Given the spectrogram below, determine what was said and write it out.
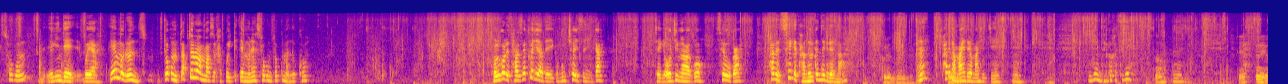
소금. 여기 이제 뭐야? 해물은 조금 짭조름한 맛을 갖고 있기 때문에 소금 조금만 넣고 골고루 잘 섞어줘야 돼 이거 뭉쳐 있으니까 저기 오징어하고 새우가 파를 세개 다 넣을 건데 그랬나? 그런데 응? 파리가 음. 많이 들어 맛있지. 응. 이제는 된 것 같으지? 됐어? 응. 됐어요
